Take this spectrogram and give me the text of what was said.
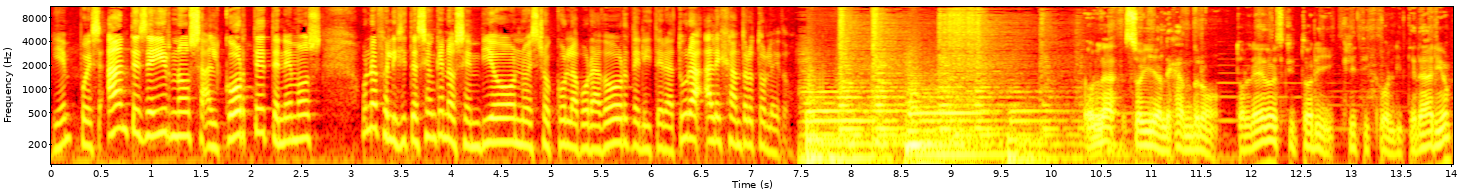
Bien, pues antes de irnos al corte tenemos una felicitación que nos envió nuestro colaborador de literatura, Alejandro Toledo. Hola, soy Alejandro Toledo, escritor y crítico literario.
